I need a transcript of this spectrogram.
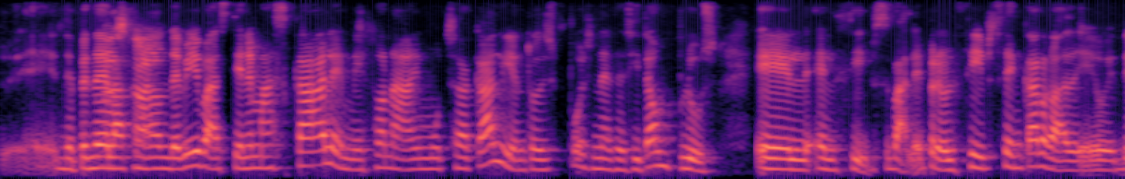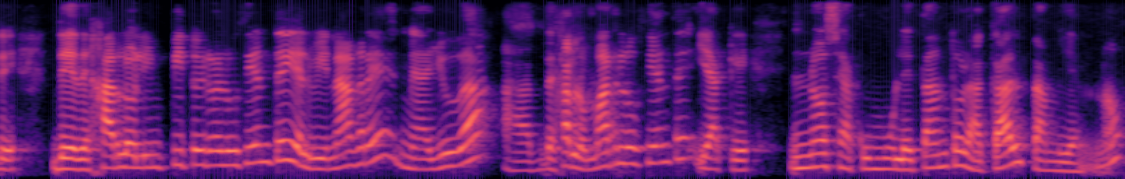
eh, depende de la zona donde vivas, tiene más cal, en mi zona hay mucha cal y entonces pues necesita un plus el, el Zips, ¿vale? Pero el Zips se encarga de, dejarlo limpito y reluciente y el vinagre me ayuda a dejarlo más reluciente y a que no se acumule tanto la cal también, ¿no?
